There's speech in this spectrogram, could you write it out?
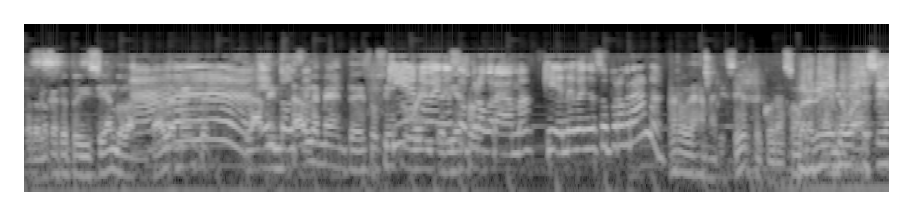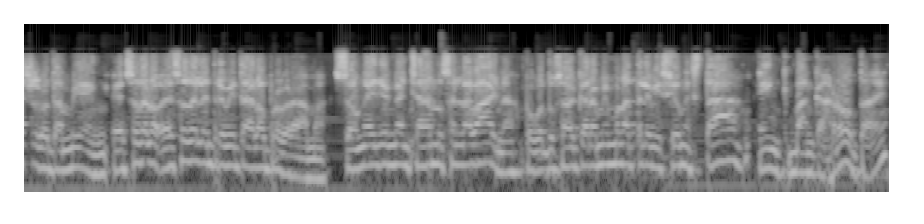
Pero es lo que te estoy diciendo, lamentablemente, Ah, lamentablemente esos ¿Quiénes ven influencers y esos esos- programas? ¿Quiénes ven esos programas? Pero déjame decirte, corazón. Pero que yo te voy a decir algo también. Eso de lo, eso de la entrevista de los programas, son ellos enganchándose en la vaina, porque tú sabes que ahora mismo la televisión está en bancarrota, ¿eh?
